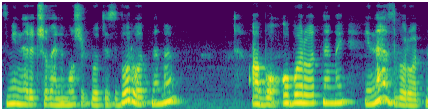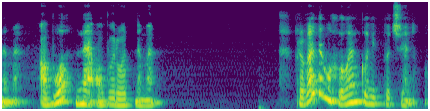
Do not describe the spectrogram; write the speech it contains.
Зміни речовини можуть бути зворотними або оборотними і незворотними або необоротними. Проведемо хвилинку відпочинку.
